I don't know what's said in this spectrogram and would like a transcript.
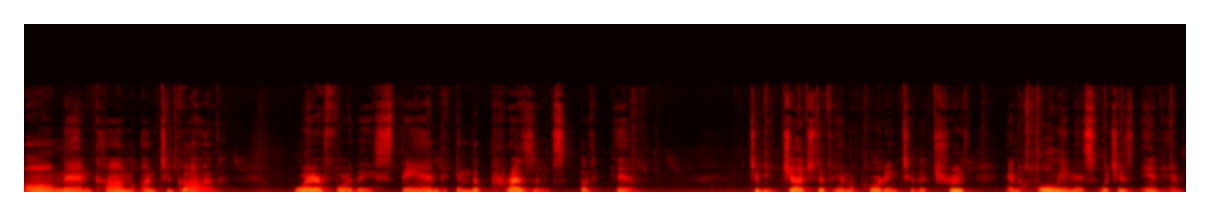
all men come unto God. Wherefore they stand in the presence of him, to be judged of him according to the truth and holiness which is in him.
